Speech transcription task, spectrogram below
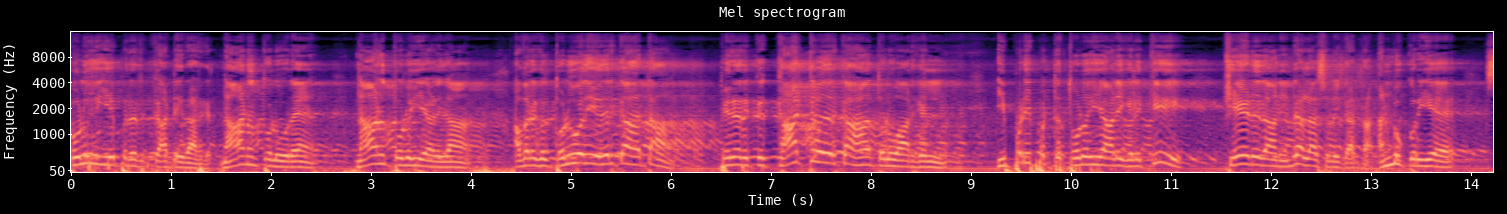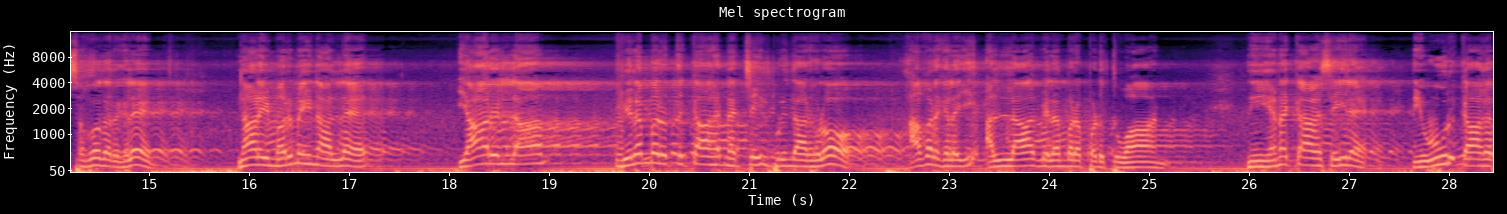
தொழுகையை பிறருக்கு காட்டுகிறார்கள். நானும் தொழுகிறேன். நானும் தொழுகையாளி தான் அவர்கள் தொழுவது எதற்காகத்தான்? பிறருக்கு காட்டுவதற்காக தொழுவார்கள். இப்படிப்பட்ட தொழுகையாளிகளுக்கு கேடுதான் என்று அல்லாஹ் சொல்லி காட்டுறான். அன்புக்குரிய சகோதரர்களே நாளை மறுமை நாளில் யாரெல்லாம் விளம்பரத்துக்காக நற்செயல் புரிந்தார்களோ அவர்களை அல்லாஹ் விளம்பரப்படுத்துவான். நீ எனக்காக செய்யல நீ ஊருக்காக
